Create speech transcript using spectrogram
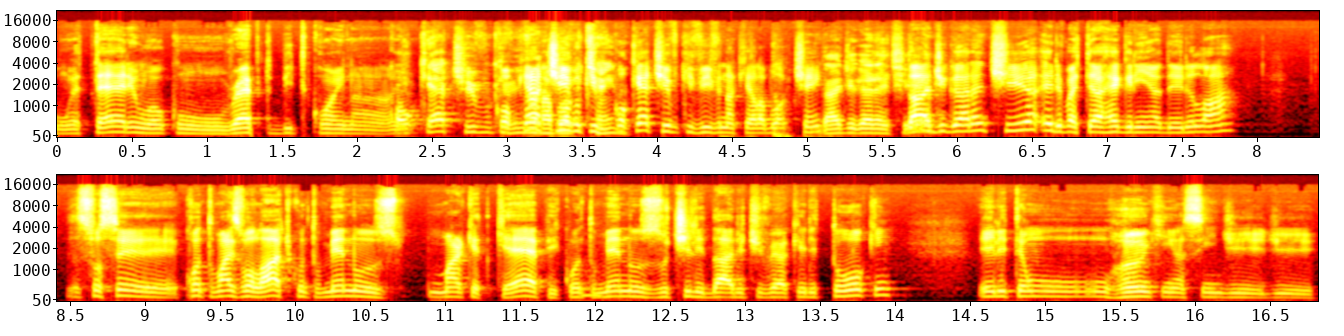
com Ethereum, ou com Wrapped Bitcoin na. Qualquer ativo que qualquer, viva na ativo que, blockchain. qualquer ativo que vive naquela blockchain, Dá de garantia. dá de garantia, ele vai ter a regrinha dele lá. Se você, quanto mais volátil, quanto menos market cap, quanto menos utilidade tiver aquele token, ele tem um, um ranking assim de, de,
